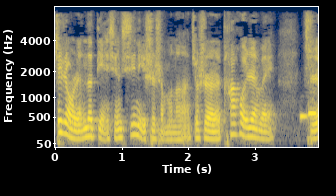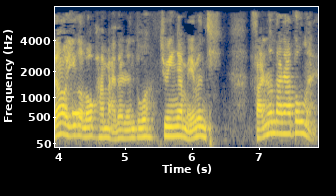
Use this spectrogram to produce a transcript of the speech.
这种人的典型心理是什么呢？就是他会认为，只要一个楼盘买的人多，就应该没问题，反正大家都买，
